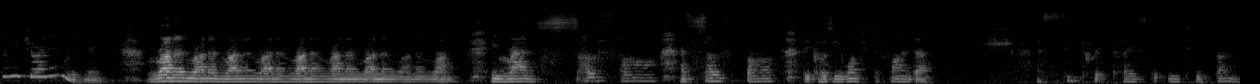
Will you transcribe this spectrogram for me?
Can you join in with me? Run and run and run and run and run and run and run and run and run. He ran so far and so fast because he wanted to find a a secret place to eat his bone.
